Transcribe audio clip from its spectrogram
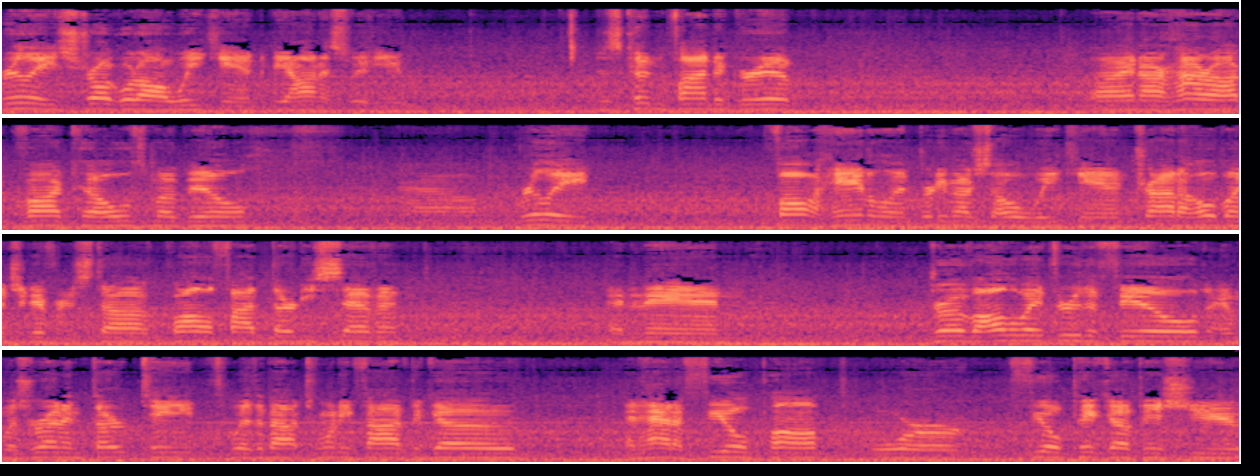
Really struggled all weekend, to be honest with you. Just couldn't find a grip uh, in our High Rock Vodka Oldsmobile. Uh, really fought handling pretty much the whole weekend. Tried a whole bunch of different stuff. Qualified 37th. And then drove all the way through the field and was running 13th with about 25 to go and had a fuel pump or fuel pickup issue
